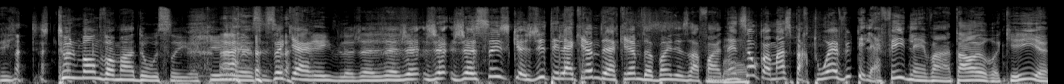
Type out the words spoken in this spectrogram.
tout le monde va m'endosser, OK? Euh, C'est ça qui arrive, là. Je, je- je- je- je sais ce que je dis. T'es la crème de la crème de bain des affaires. Bon. Nancy, on commence par toi. Vu que t'es la fille de l'inventeur, OK? euh,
